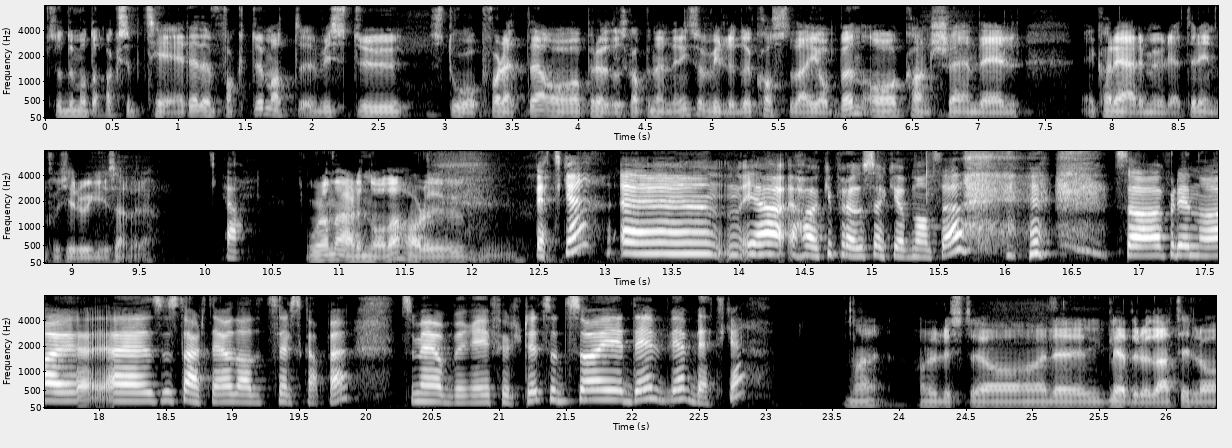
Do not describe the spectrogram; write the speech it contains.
Så du måtte akseptere det faktum at hvis du sto opp for dette og prøvde å skape en endring, så ville det koste deg jobben og kanskje en del karrieremuligheter innenfor kirurgi senere. Ja. Hvordan er det nå, da? Har du Vet ikke. Eh, jeg har jo ikke prøvd å søke jobb noe annet sted. så fordi nå eh, så startet jeg jo da dette selskapet som jeg jobber i fulltid, så, så det jeg vet ikke. Nei. Har du lyst til å Eller gleder du deg til å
